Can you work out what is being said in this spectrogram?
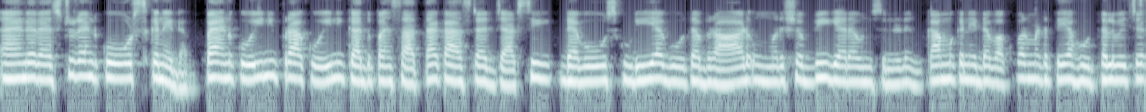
and restaurant course Canada. ਭੈਣ ਕੋਈ ਨਹੀਂ, ਭਰਾ ਕੋਈ ਨਹੀਂ, ਕੱਦ 5-7 ਕਾਸਟ ਹੈ ਜਰਸੀ ਡਿਵੋਰਸ ਕੁੜੀ ਆ, ਗੋਤਾ ਬਰਾੜ, ਉਮਰ 26 11 1999 ਕੰਮ ਕੈਨੇਡਾ ਵਰਕ ਪਰਮਿਟ ਤੇ ਆ ਹੋਟਲ ਵਿੱਚ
